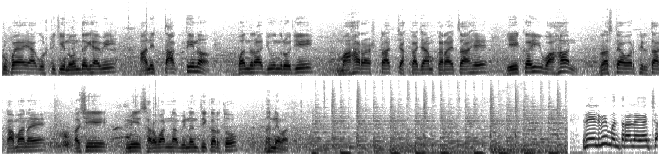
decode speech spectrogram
कृपया या गोष्टीची नोंद घ्यावी आणि ताकदीनं पंधरा जून रोजी महाराष्ट्रात चक्काजाम करायचा आहे. एकही वाहन रस्त्यावर फिरता कामा नये अशी मी सर्वांना विनंती करतो. धन्यवाद. मंत्रालयाच्या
